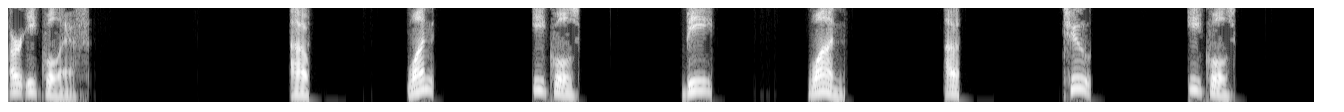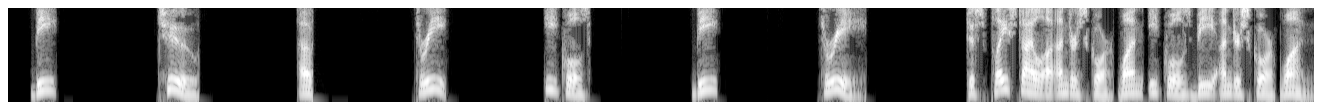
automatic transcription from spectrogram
are equal if a one equals B one 2 equals b 2 a 3 equals b 3 display style a underscore 1 equals b underscore 1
